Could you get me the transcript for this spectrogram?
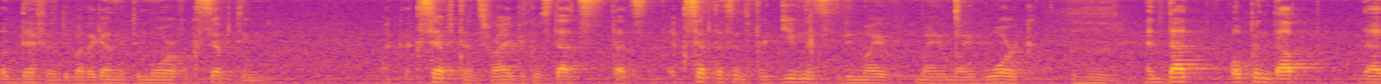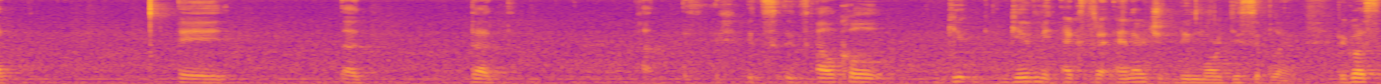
not definitely, but I got into more of accepting ac- acceptance, right? Because that's that's acceptance and forgiveness has been my my, my work, Mhm. and that opened up that a that that uh, it's it's alcohol give, give me extra energy to be more disciplined because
